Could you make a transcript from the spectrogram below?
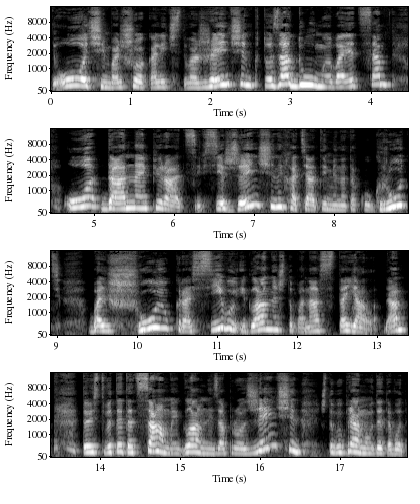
очень большое количество женщин, кто задумывается о данной операции. Все женщины хотят именно такую грудь, большую, красивую, и главное, чтобы она стояла, да. То есть вот этот самый главный запрос женщин, чтобы прямо вот эта вот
